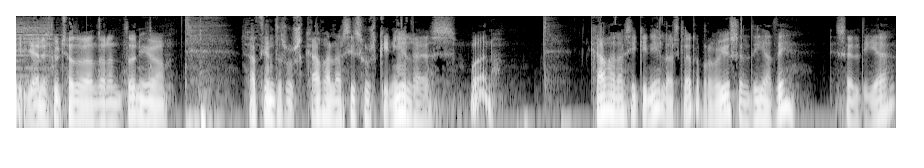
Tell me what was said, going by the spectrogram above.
Y ya han escuchado a don Antonio haciendo sus cábalas y sus quinielas. Bueno, cábalas y quinielas, claro, porque hoy es el día de, es el día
